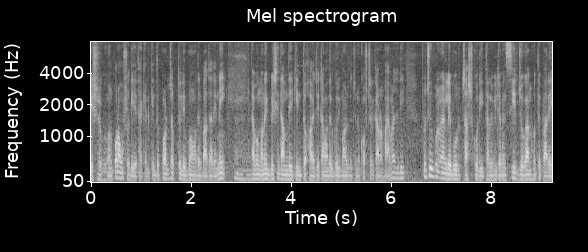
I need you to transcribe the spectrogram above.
বিশেষজ্ঞগণ পরামর্শ দিয়ে থাকেন কিন্তু পর্যাপ্ত লেবু আমাদের বাজারে নেই। এবং অনেক বেশি দাম দিয়ে কিনতে হয় যেটা আমাদের গরিব মানুষদের জন্য কষ্টের কারণ হয়। আমরা যদি প্রচুর পরিমাণে লেবুর চাষ করি তাহলে ভিটামিন সির যোগান হতে পারে।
